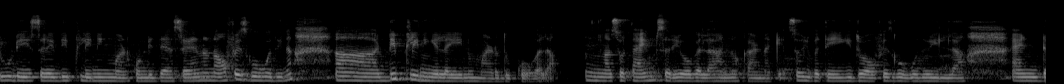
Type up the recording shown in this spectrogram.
ಟೂ ಡೇಸಲ್ಲಿ ಡೀಪ್ ಕ್ಲೀನಿಂಗ್ ಮಾಡ್ಕೊಂಡಿದ್ದೆ ಅಷ್ಟೇ. ನಾನು ಆಫೀಸ್ಗೆ ಹೋಗೋ ದಿನ ಡೀಪ್ ಕ್ಲೀನಿಂಗ್ ಎಲ್ಲ ಏನೂ ಮಾಡೋದಕ್ಕೆ ಹೋಗಲ್ಲ. ಸೊ ಟೈಮ್ ಸರಿ ಹೋಗಲ್ಲ ಅನ್ನೋ ಕಾರಣಕ್ಕೆ. ಸೊ ಇವತ್ತು ಹೇಗಿದ್ರು ಆಫೀಸ್ಗೆ ಹೋಗೋದು ಇಲ್ಲ. ಆ್ಯಂಡ್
